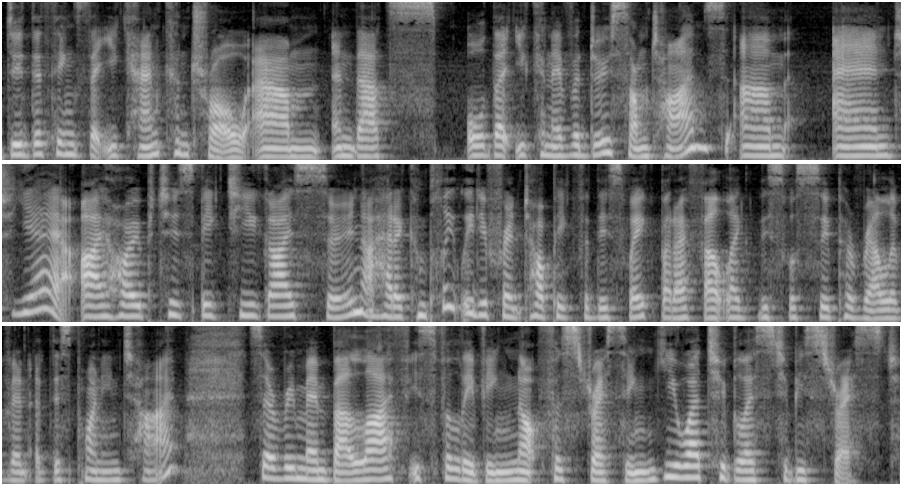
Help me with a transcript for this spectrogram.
do the things that you can control um, and that's all that you can ever do sometimes um, and yeah, I hope to speak to you guys soon. I had a completely different topic for this week, but I felt like this was super relevant at this point in time. So remember, life is for living, not for stressing. You are too blessed to be stressed.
